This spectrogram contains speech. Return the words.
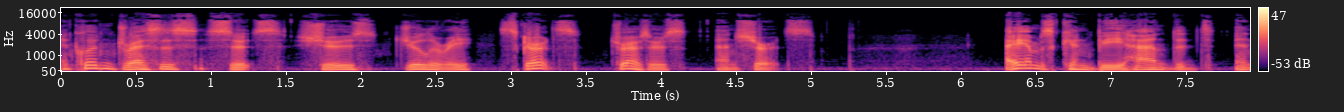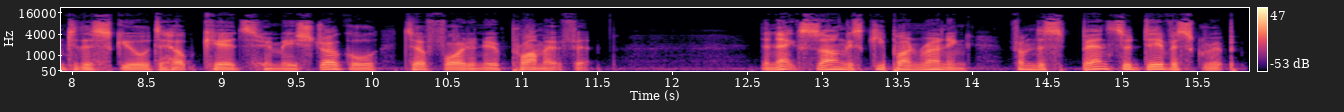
including dresses, suits, shoes, jewellery, skirts, trousers, and shirts. Items can be handed into the school to help kids who may struggle to afford a new prom outfit. The next song is Keep On Running from the Spencer Davis Group.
